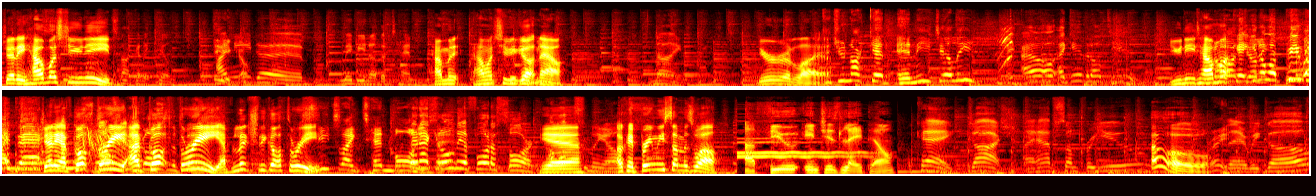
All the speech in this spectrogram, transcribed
Jelly, how much do you need? It's not gonna kill me. I go. need uh, maybe another ten. How many? How much have you got now? Nine. You're a liar. Did you not get any, Jelly? I, I'll- I gave it all to you. You need how much? Okay, you know what? Be right back. Jelly, I've got three. I've got three. I've literally got He three. needs like 10 more. Then I can only afford a sword. Yeah. want something else. Okay, bring me some as well. A few inches later. Okay, Josh, I have some for you. Oh, Great. There we go.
